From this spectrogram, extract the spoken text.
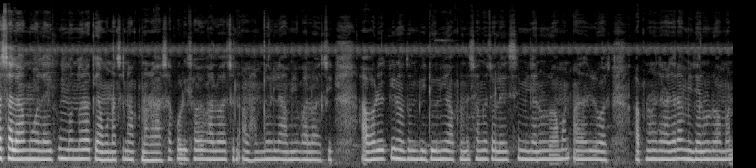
আসসালামু আলাইকুম বন্ধুরা, কেমন আছেন আপনারা? আশা করি সবাই ভালো আছেন। আলহামদুলিল্লাহ আমি ভালো আছি। আবার একটি নতুন ভিডিও নিয়ে আপনাদের সঙ্গে চলে এসেছি, মিজানুর রহমান আজারি ওয়াজ। আপনারা যারা যারা মিজানুর রহমান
